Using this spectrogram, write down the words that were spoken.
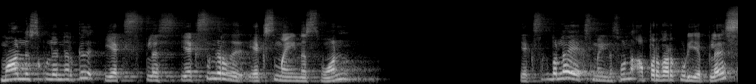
மாடலஸ்குள்ள என்ன இருக்கு? எக்ஸ் பிளஸ் எக்ஸுங்கிறது எக்ஸ் மைனஸ் ஒன் எக்ஸுக்கு பதிலாக எக்ஸ் மைனஸ் ஒன் அப்புறம் வரக்கூடிய பிளஸ்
